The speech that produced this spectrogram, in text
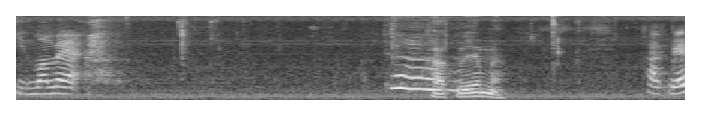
กินว่าแม่ผักเลี่ยมอะหักเด้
